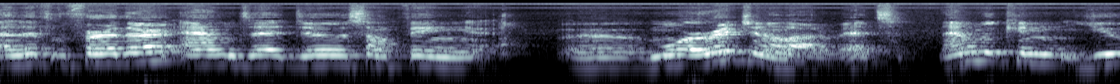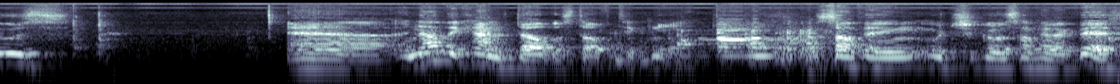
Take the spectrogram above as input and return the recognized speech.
a little further and uh, do something uh, more original out of it. Then we can use another kind of double stop technique. Something which goes something like this.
